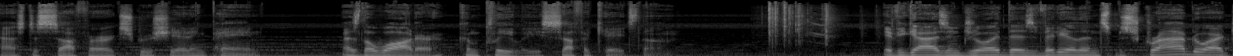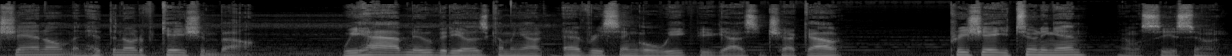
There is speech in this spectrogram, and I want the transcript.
has to suffer excruciating pain as the water completely suffocates them. If you guys enjoyed this video, then subscribe to our channel and hit the notification bell. We have new videos coming out every single week for you guys to check out. Appreciate you tuning in, and we'll see you soon.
